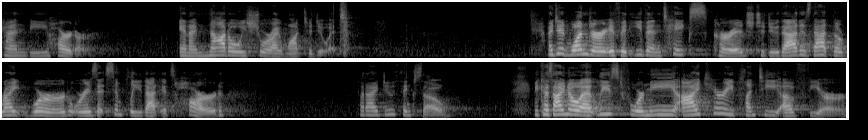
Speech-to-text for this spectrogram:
can be harder. And I'm not always sure I want to do it. I did wonder if it even takes courage to do that. Is that the right word, or is it simply that it's hard? But I do think so. Because I know, at least for me, I carry plenty of fear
